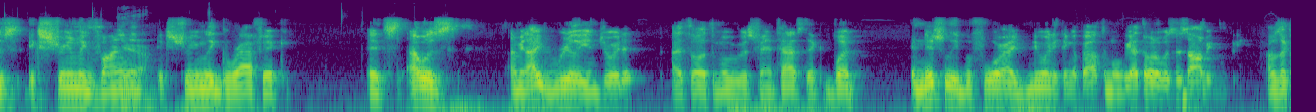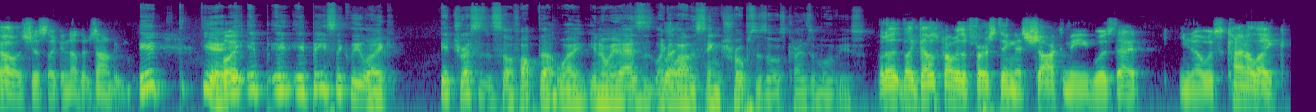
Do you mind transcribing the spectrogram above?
is extremely violent, Yeah. extremely graphic. It's I was I mean, I really enjoyed it. I thought the movie was fantastic, but initially before I knew anything about the movie, I thought it was a zombie movie. I was like, "Oh, it's just like another zombie." movie. It yeah, But- it, it it basically like it dresses itself up that way. You know, it has like Right. a lot of the same tropes as those kinds of movies. But uh, like that was probably the first thing that shocked me was that you know it was kind of like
